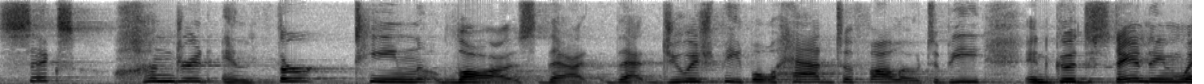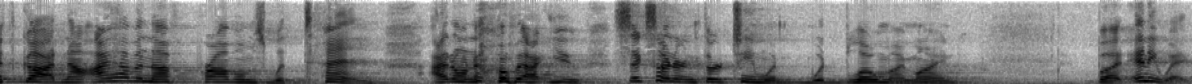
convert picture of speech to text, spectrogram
613 laws that, that Jewish people had to follow to be in good standing with God. Now, I have enough problems with 10. I don't know about you. 613 would, would blow my mind. But anyway,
